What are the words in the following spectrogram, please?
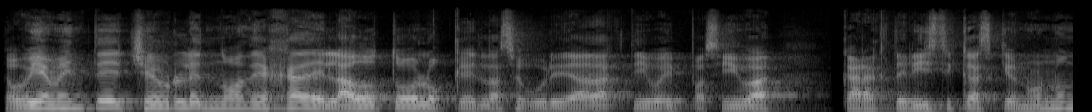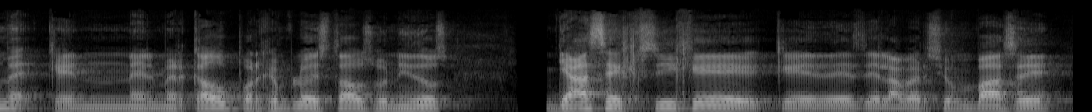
Obviamente Chevrolet no deja de lado todo lo que es la seguridad activa y pasiva, características que en, uno, que en el mercado, por ejemplo, de Estados Unidos ya se exige que desde la versión base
